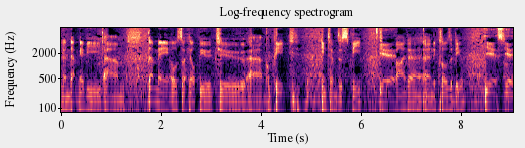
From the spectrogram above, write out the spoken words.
And that may be um, that may also help you to uh, compete in terms of speed. to Yeah. Buy the and close the deal. Yes, yeah,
